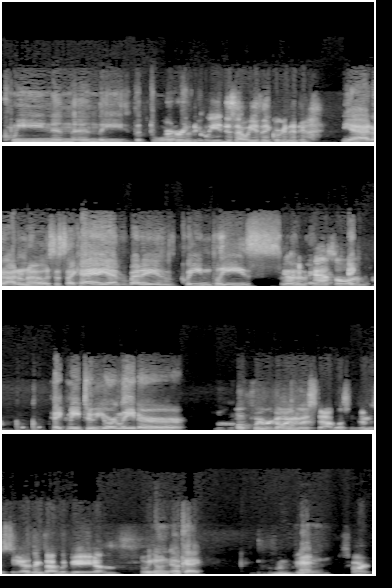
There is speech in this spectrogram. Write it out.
queen and and the the dwarves? Murdering the queen? Is that what you think we're gonna do? Yeah, I don't. I don't know. It's just like, hey, everybody, queen, please Go to the castle. Take, take me to your leader. Well, if we were going to establish an embassy, I think that would be um, Are we going? Okay. would be smart.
